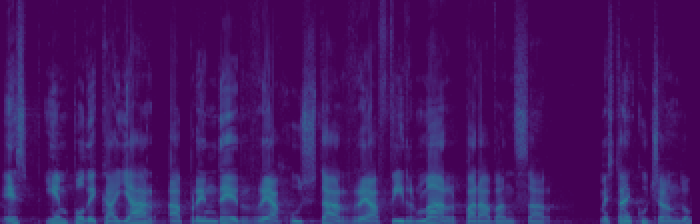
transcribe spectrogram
es tiempo de callar, aprender, reajustar, reafirmar para avanzar. ¿Me están escuchando?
